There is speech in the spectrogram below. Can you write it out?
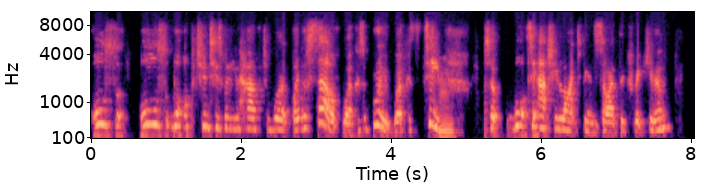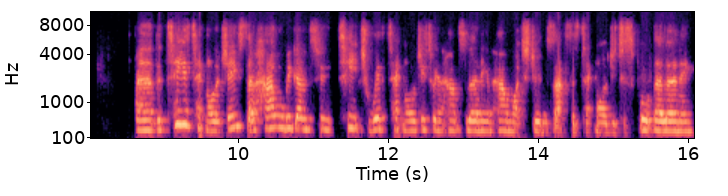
Also, also, what opportunities will you have to work by yourself, work as a group, work as a team? Mm. So, what's it actually like to be inside the curriculum? Uh, the T is technology. So, how are we going to teach with technology to enhance learning, and how might students access technology to support their learning?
